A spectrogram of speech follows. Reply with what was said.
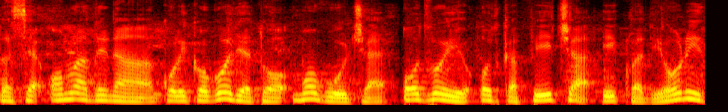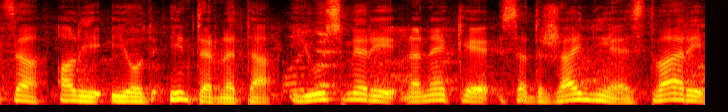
da se omladina koliko god je to moguće odvoji od kafića i kladionica, ali i od interneta i usmjeri na neke sadržajnije stvari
